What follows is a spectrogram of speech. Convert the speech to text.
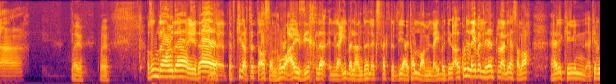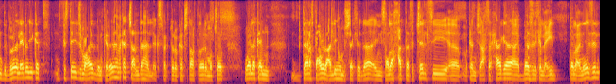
آه. أيوه أيوه. اظن ده هو ده إيه ده تفكير أرتيتا أصلا. هو عايز يخلق اللعيبة اللي عندها ال X factor دي هيطلع من اللعيبة دي. كل اللعيبة اللي هي بتقول عليها صلاح هاري كين كيفن دي بروين اللعيبة دي كانت في stage معين من career ها ما كانتش عندها ال X factor وما كانتش تعرف تغير الماتشات ولا كان بتعرف تعول عليهم بالشكل ده. يعني صلاح حتى في تشيلسي آه، ما كانش أحسن حاجة. بازل كان لعيب طالع نازل.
